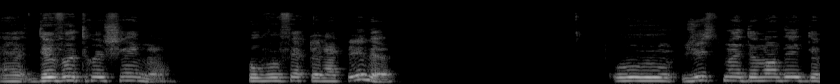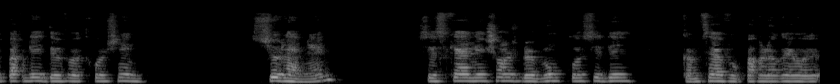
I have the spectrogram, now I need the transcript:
euh, de votre chaîne pour vous faire de la pub ou juste me demander de parler de votre chaîne sur la mienne. Ce serait un échange de bons procédés, comme ça vous parlerez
